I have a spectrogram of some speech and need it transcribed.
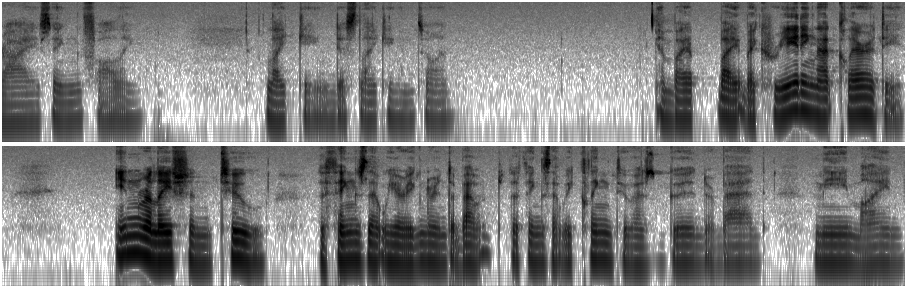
rising, falling liking, disliking, and so on. And by, by, by creating that clarity in relation to the things that we are ignorant about, the things that we cling to as good or bad, me, mine,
